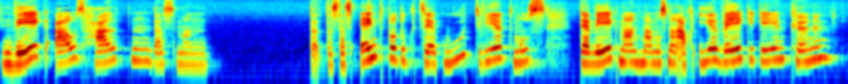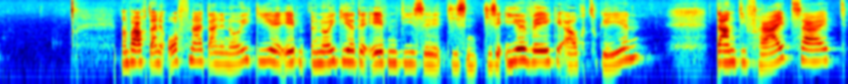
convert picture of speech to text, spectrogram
den Weg aushalten, dass man dass das Endprodukt sehr gut wird, muss der Weg, manchmal muss man auch ihr Wege gehen können. Man braucht eine Offenheit, eine Neugier, eben, Neugierde, eben diese, diesen, diese Irrwege auch zu gehen. Dann die Freizeit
